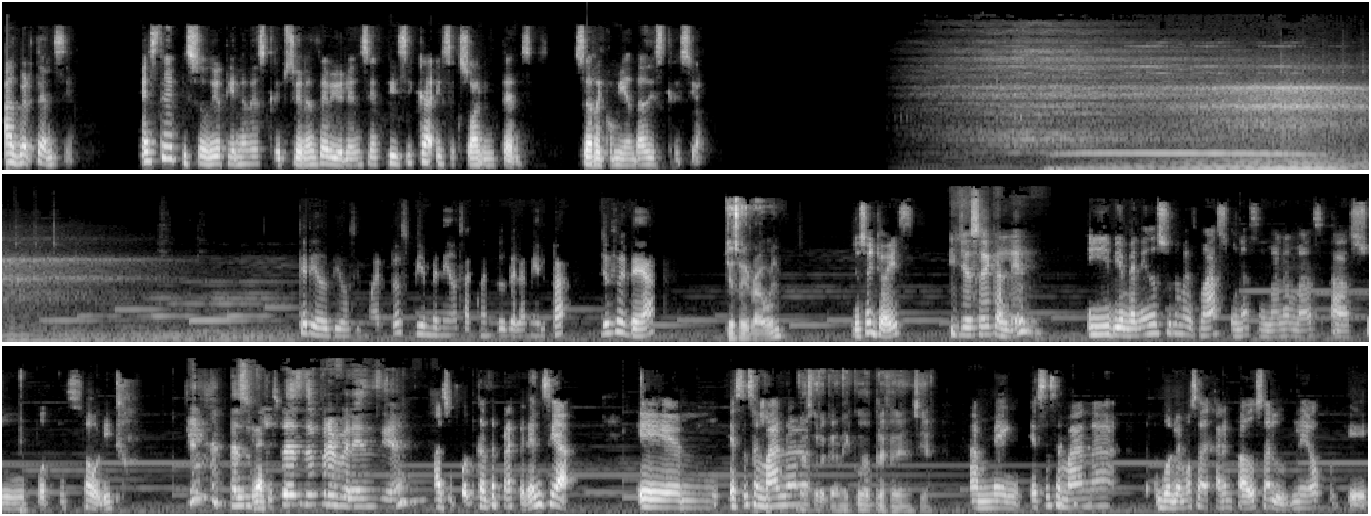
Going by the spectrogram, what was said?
Advertencia. Este episodio tiene descripciones de violencia física y sexual intensas. Se recomienda discreción. Queridos vivos y muertos, bienvenidos a Cuentos de la Milpa. Yo soy Bea. Yo soy Raúl. Yo soy Joyce. Y yo soy Galel. Y bienvenidos una vez más, una semana más, a su podcast favorito. A su podcast de preferencia. A su podcast de preferencia. Eh, esta semana. Más orgánico de preferencia. Amén. Esta semana volvemos a dejar en pausa a los Leo porque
